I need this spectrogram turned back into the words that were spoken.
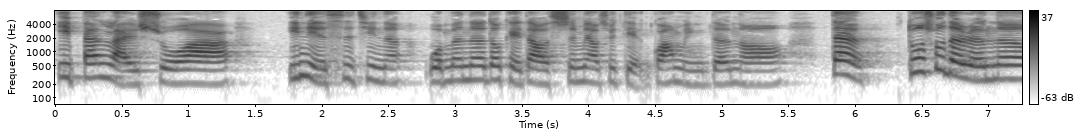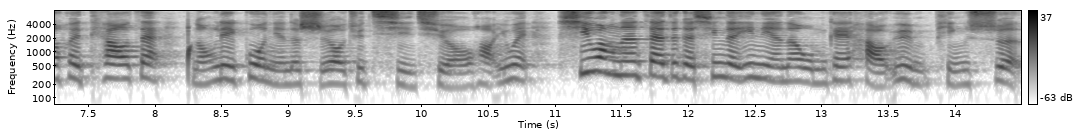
一般来说啊，一年四季呢，我们呢都可以到寺庙去点光明灯哦。但多数的人呢，会挑在农历过年的时候去祈求哈，因为希望呢，在这个新的一年呢，我们可以好运平顺。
